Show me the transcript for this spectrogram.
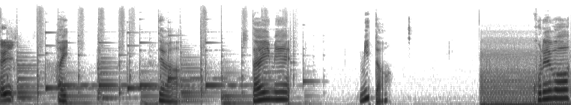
はい。はい。では、題名、見た？これは、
